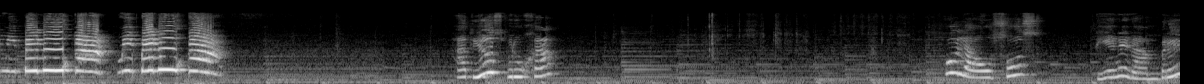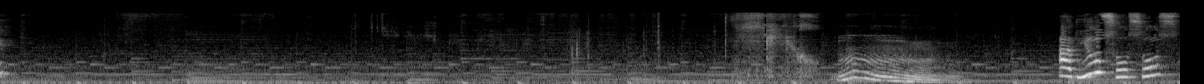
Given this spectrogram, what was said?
¡Ay, mi peluca! ¡Mi peluca! Adiós, bruja. Hola, osos. ¿Tienen hambre? Mmm. Adiós, osos.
